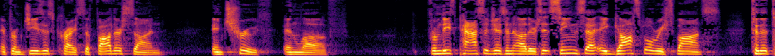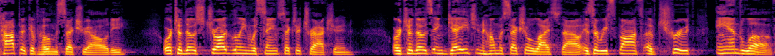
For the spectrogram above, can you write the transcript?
and from Jesus Christ, the Father, Son, in truth and love. From these passages and others, it seems that a gospel response to the topic of homosexuality, or to those struggling with same sex attraction, or to those engaged in homosexual lifestyle, is a response of truth and love.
